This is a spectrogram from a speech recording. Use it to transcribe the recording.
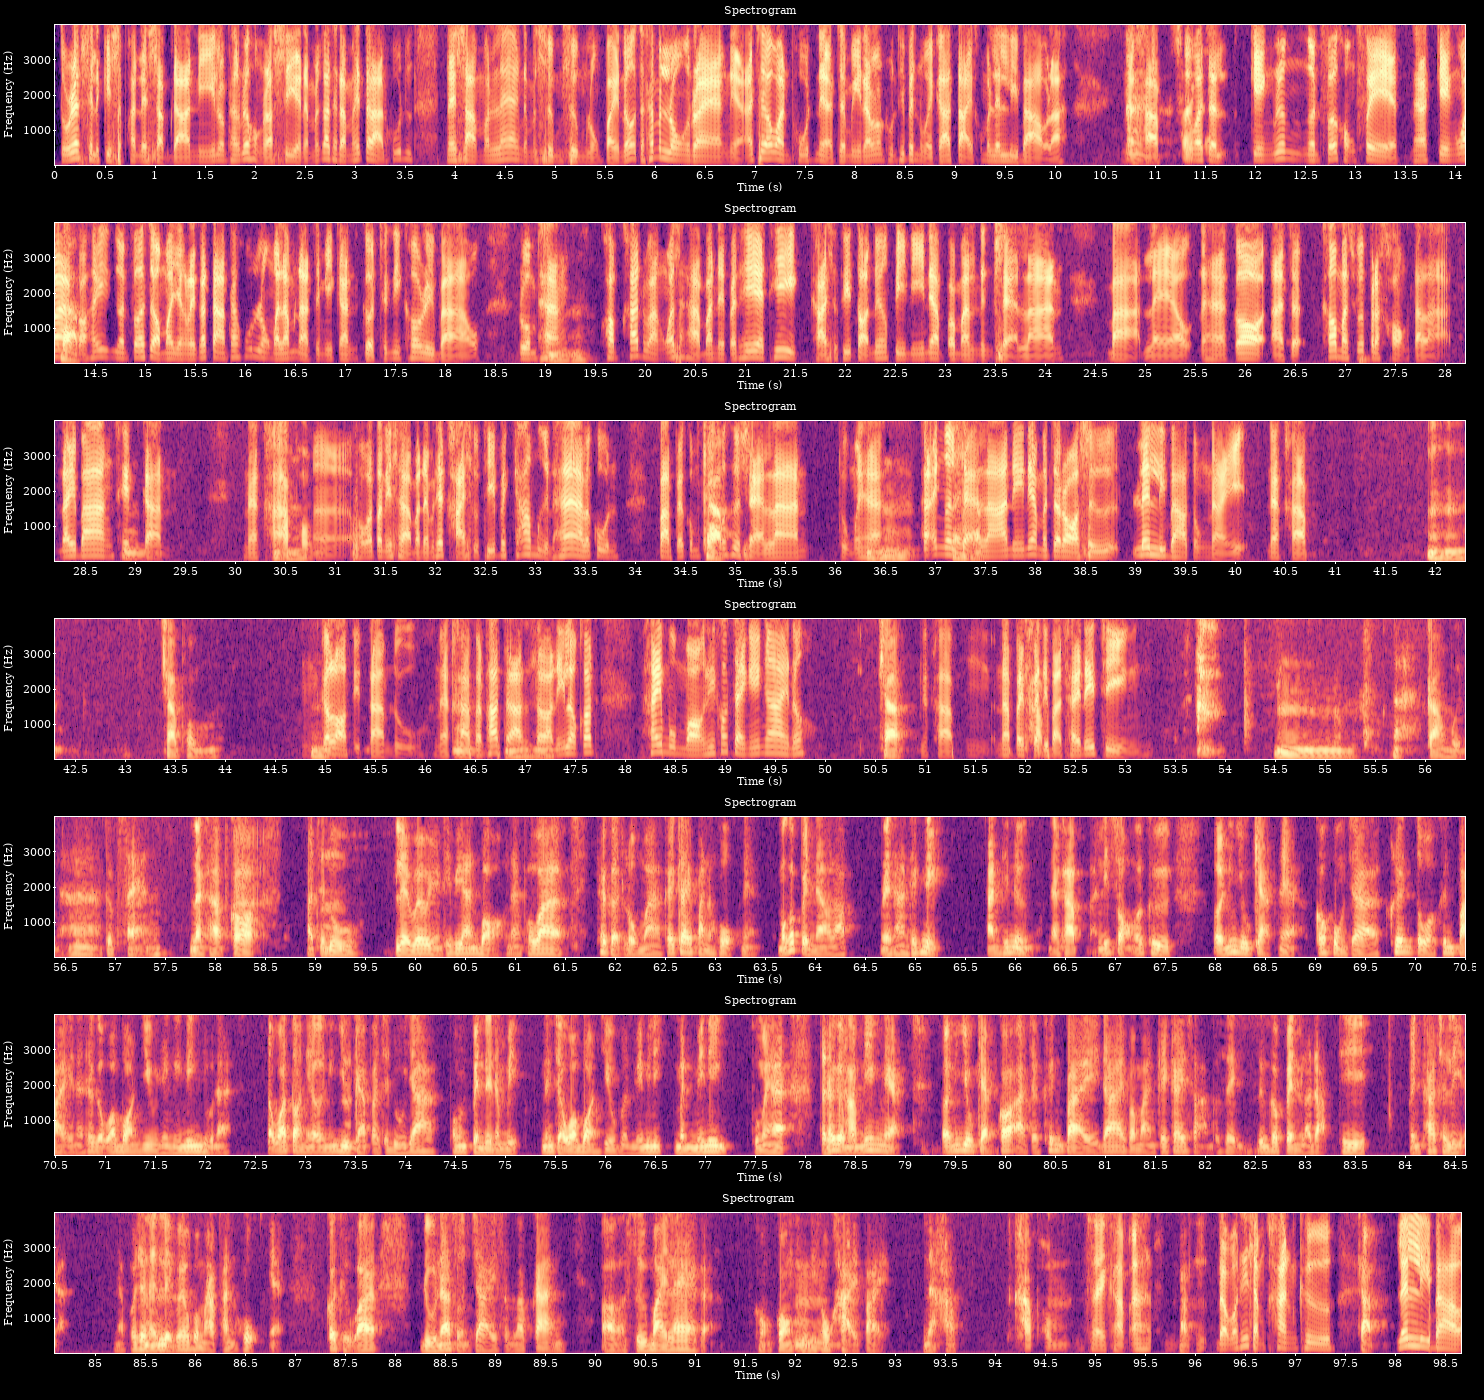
ตัวเลขเศรษฐกิจสำคัญในสัปดาห์นี้รวมทั้งเรื่องของรัสเซียเนี่ยมันก็จะทำให้ตลาดหุ้นในสามวันแรกเนี่ยมันซึมซึมลงไปเนอะแต่ถ้ามันลงแรงเนี่ยเชื่อวันพุธเนี่ยจะมีนักลงทุนที่เป็นหน่วยกล้าตายเข้ามาเล่น rebound ละนะครับไม่ว่าจะเก็งเรื่องเงินเฟ้อของเฟดนะเก็งว่าต่อให้เงินเฟ้อจะออกมาอย่างไรก็ตามถ้าหุ้นลงมาแล้วมันอาจจะมีการเกิด technical rebound รวมทั้งความคาดหวังว่าสถาบันในประเทศที่ขายสุทธิต่อเนื่องปีนี้เนี่ยประมาณหนึ่งแสนล้าน บาทแล้วนะฮะก็อาจจะเข้ามาช่วยประคองตลาดได้บ้างเช่นกันนะครับเพราะว่าตอนนี้สถาบันในประเทศขายสุทธิไปเก้าหมื่นห้าแล้วคุณปัดไปกลมๆก็คือแสนล้านถูกไหมฮะ ถ้าไอ้เงินแสนล้านนี้เนี่ยมันจะรอซื้อเล่นรีบาวตรงไหนนะครับ อืมครับผม ก็รอติดตามดูนะครับพันภาพจากสัปดาห์นี้เราก็ให้มุมมองที่เข้าใจง่าย ๆ เนอะครับนะครับนำไปปฏิบัติใช้ได้จริง อืมนะเก้าหมื่นห้าเกือบแสนนะครับ ก็อาจจะดูเลเวลอย่างที่พี่อันบอกนะ เพราะว่าถ้าเกิดลงมาใกล้ๆพันหกเนี่ย มันก็เป็นแนวรับในทางเทคนิคอันที่1นนะครับ อันที่ 2 ก็คือ e a r n i n g yield gap เนี่ยก็คงจะเคลื่อนตัวขึ้นไปนะถ้าเกิดว่า bond yield ยังนิ่งๆอยู่นะ แต่ว่าตอนนี้ e a r n i n g yield gap อาจจะดูยาก เพราะมันเป็น dynamic เนื่องจากว่า bond yield มันไม่มันไม่นิ่งถูกไหมฮะ แต่ถ้าเกิดมันนิ่งเนี่ย e a r n i n g yield gap ก็อาจจะขึ้นไปได้ประมาณใกล้ๆ3%ซึ่งก็เป็นระดับที่ เป็นค่าเฉลี่ยนะเพราะฉะนั้น level ประมาณพันหกเนี่ยก็ถือว่าดูน่าสนใจสำหรับการซื้อไม้แรกอะของกองทุนที่เขาขายไปนะครับ ครับผมใช่ครับอะแต่ว่าที่สำคัญคือครับเล่น rebound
